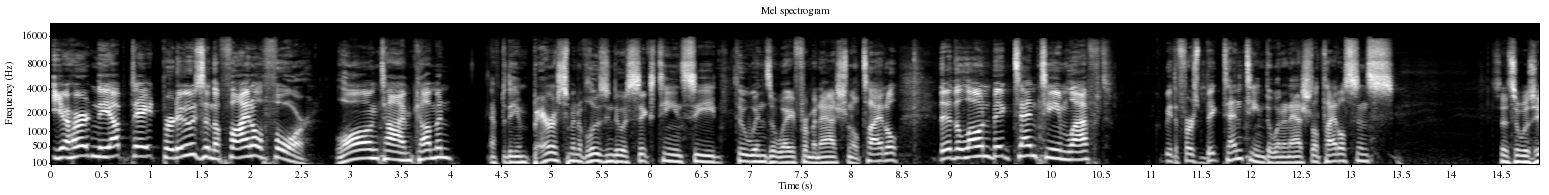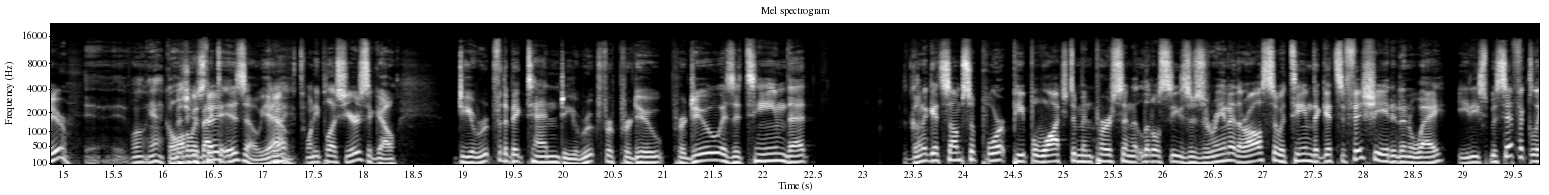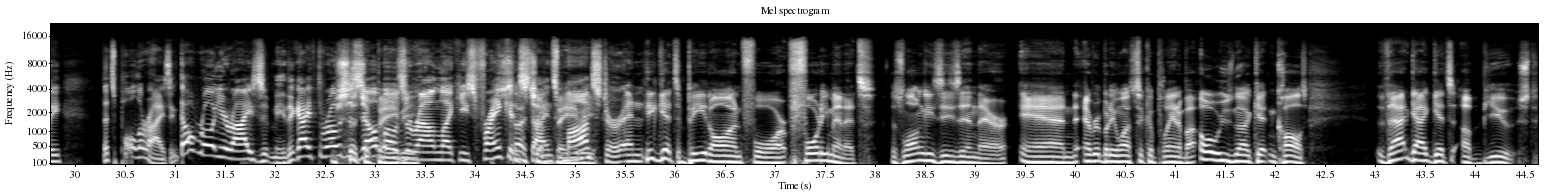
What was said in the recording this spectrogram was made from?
You heard in the update, Purdue's in the Final Four. Long time coming after the embarrassment of losing to a 16 seed, two wins away from a national title. They're the lone Big Ten team left. Could be the first Big Ten team to win a national title since. Since it was here. Uh, well, yeah, go all the way back to Izzo. Yeah, yeah, 20 plus years ago. Do you root for the Big Ten? Do you root for Purdue? Purdue is a team that is going to get some support. People watched them in person at Little Caesars Arena. They're also a team that gets officiated in a way, Edey specifically, that's polarizing. Don't roll your eyes at me. The guy throws his elbows around like he's Frankenstein's monster, and he gets beat on for 40 minutes as long as he's in there, and everybody wants to complain about, oh, he's not getting calls. That guy gets abused.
